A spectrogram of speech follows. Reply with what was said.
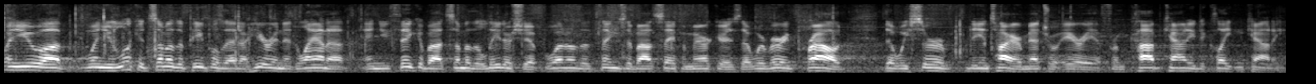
When you, uh, when you look at some of the people that are here in Atlanta and you think about some of the leadership, one of the things about Safe America is that we're very proud that we serve the entire metro area from Cobb County to Clayton County.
